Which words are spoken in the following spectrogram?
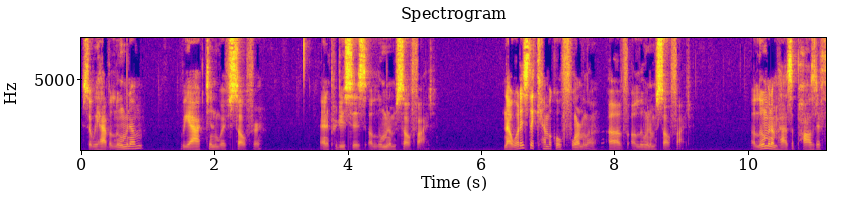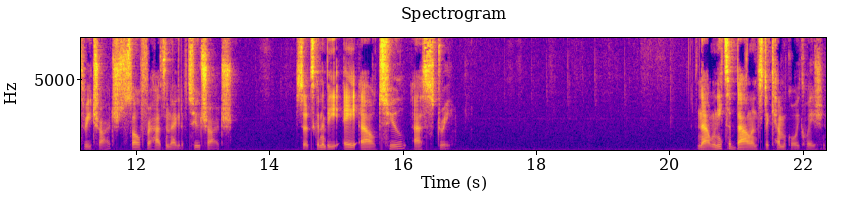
So we have aluminum reacting with sulfur and it produces aluminum sulfide. Now what is the chemical formula of aluminum sulfide? Aluminum has a positive 3 charge, sulfur has a negative 2 charge. So it's going to be Al2S3. Now we need to balance the chemical equation.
